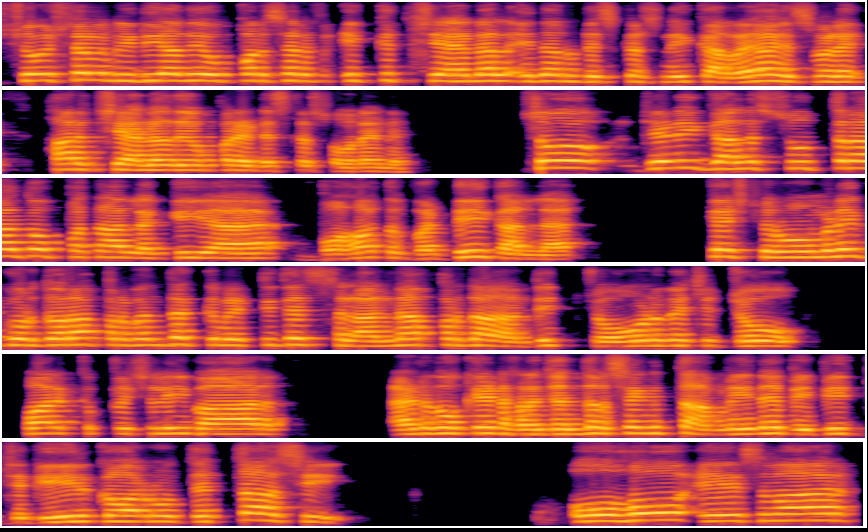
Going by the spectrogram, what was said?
ਸੋਸ਼ਲ ਮੀਡੀਆ ਦੇ ਉੱਪਰ ਸਿਰਫ ਇੱਕ ਚੈਨਲ ਇਹਨਾਂ ਨੂੰ ਡਿਸਕਸ ਨਹੀਂ ਕਰ ਰਿਹਾ, ਇਸ ਵੇਲੇ ਹਰ ਚੈਨਲ ਦੇ ਉੱਪਰ ਇਹ ਡਿਸਕਸ ਹੋ ਰਹੇ ਨੇ। ਸੋ ਜਿਹੜੀ ਗੱਲ ਸੂਤਰਾਂ ਤੋਂ ਪਤਾ ਲੱਗੀ ਹੈ, ਬਹੁਤ ਵੱਡੀ ਗੱਲ ਹੈ ਕਿ ਸ਼੍ਰੋਮਣੀ ਗੁਰਦੁਆਰਾ ਪ੍ਰਬੰਧਕ ਕਮੇਟੀ ਦੇ ਸਾਲਾਨਾ ਪ੍ਰਧਾਨ ਦੀ ਚੋਣ ਵਿੱਚ ਜੋ ਫ਼ਰਕ ਪਿਛਲੀ ਵਾਰ ਐਡਵੋਕੇਟ ਹਰਜਿੰਦਰ ਸਿੰਘ ਧਾਮੀ ਨੇ ਬੀਬੀ ਜਗੀਰ ਕੌਰ ਨੂੰ ਦਿੱਤਾ ਸੀ। ਉਹ ਇਸ ਵਾਰ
